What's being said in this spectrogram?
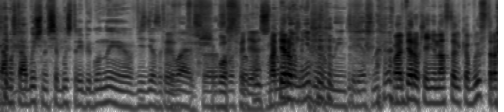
Потому что обычно все быстрые бегуны везде закрывают Господи. Во-первых, мне, безумно интересно. Во-первых, я не настолько быстро,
